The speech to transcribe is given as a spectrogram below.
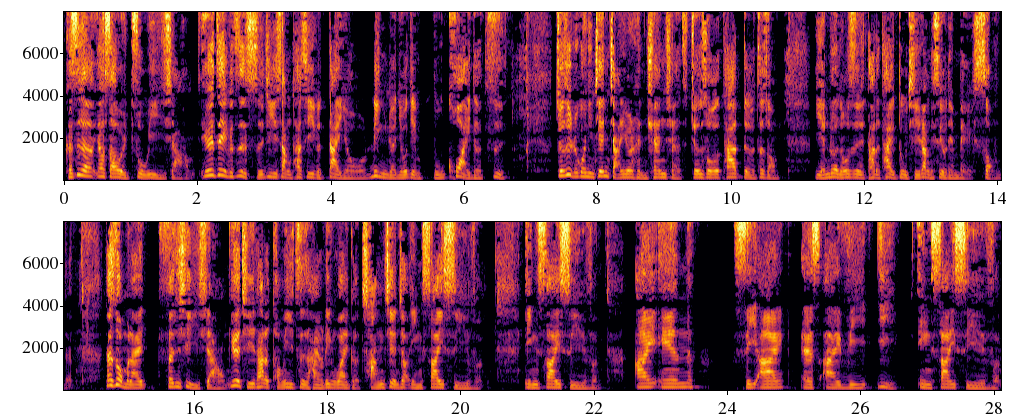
可是呢，要稍微注意一下哈，因为这个字实际上它是一个带有令人有点不快的字，就是如果你今天讲一个人很 Trenchant，就是说他的这种。言论或是他的态度，其实让你是有点美颂的。但是我们来分析一下哦，因为其实它的同义字还有另外一个常见叫 incisive Incisive, I N C I S I V E, incisive。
